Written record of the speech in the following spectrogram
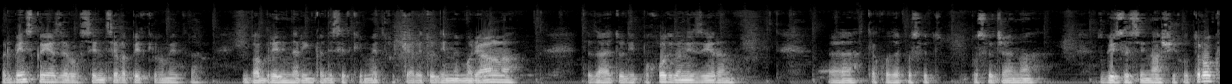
vrbensko jezero 7,5 km in pa bredina rinka 10 km, ker je tudi memorialna, teda je tudi pohod organiziran, e, tako da je posvet, posvečena zgodovini naših otrok.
